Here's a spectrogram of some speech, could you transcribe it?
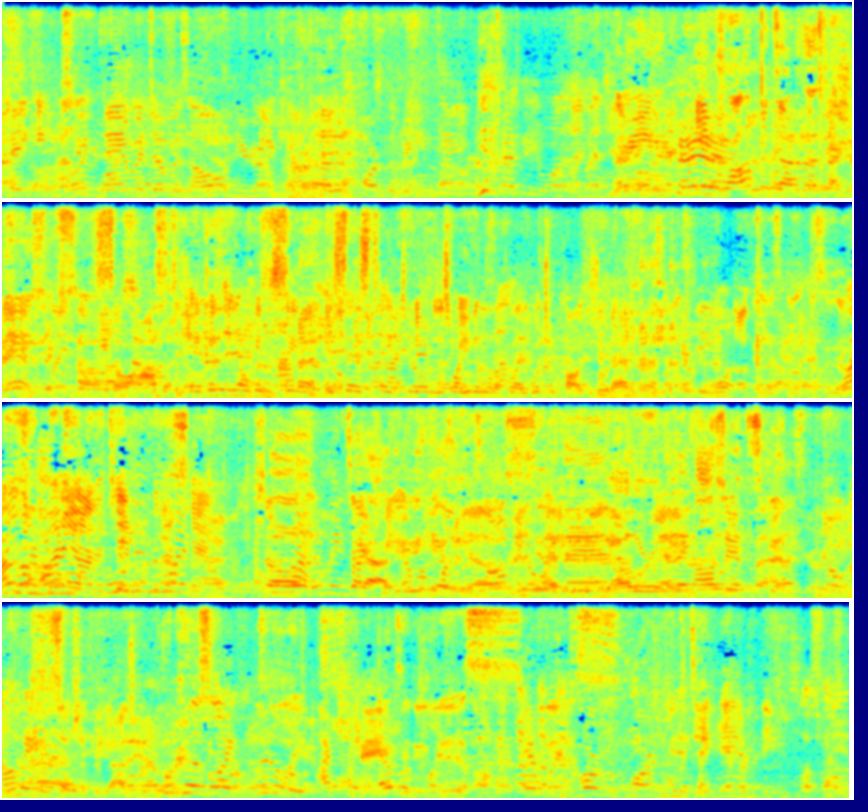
taking two damage of his own. You're gonna count that as part of the beam thing? I mean, he profits out of that two damage. So So I'm because you know because it says take two damage. That's why you didn't want to play what you call because you would have had to eat every one. Why is your money on the table for this now? so That means I yeah. can't ever play this. And then and then also you have to spin. We'll make an exception for you. I didn't Because like literally, I can't Okay, ever play this, this. Every card requires me to take everything plus one.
